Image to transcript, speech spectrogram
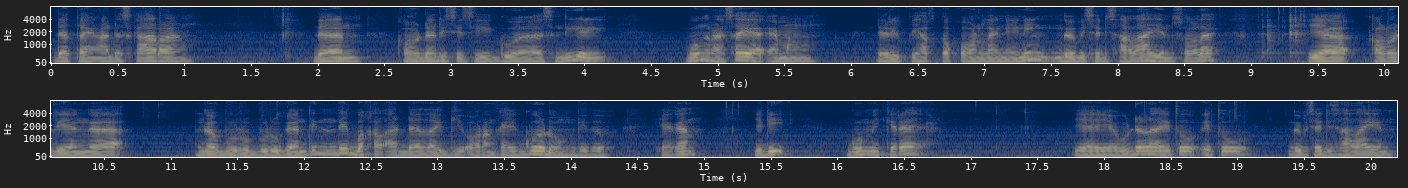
data yang ada sekarang. Dan kalau dari sisi gue sendiri gue ngerasa ya emang dari pihak toko online ini nggak bisa disalahin. Soalnya ya kalau dia nggak nggak buru-buru ganti nanti bakal ada lagi orang kayak gue dong gitu. Ya kan? Jadi gue mikirnya ya ya udahlah itu itu nggak bisa disalahin.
